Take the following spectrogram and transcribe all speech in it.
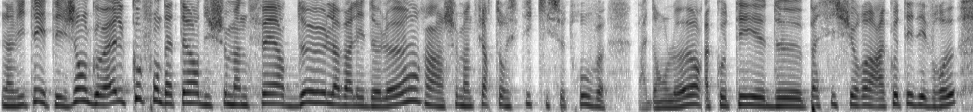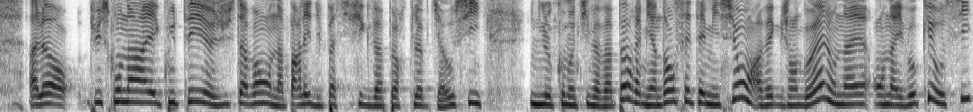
L'invité était Jean Goël, cofondateur du chemin de fer de la vallée de l'Eure, un chemin de fer touristique qui se trouve bah, dans l'Eure, à côté de Passy-sur-Eure, à côté d'Evreux. Alors, puisqu'on a écouté juste avant, on a parlé du Pacific Vapor Club qui a aussi une locomotive à vapeur, eh bien dans cette émission, avec Jean Goël, on a, on a évoqué aussi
